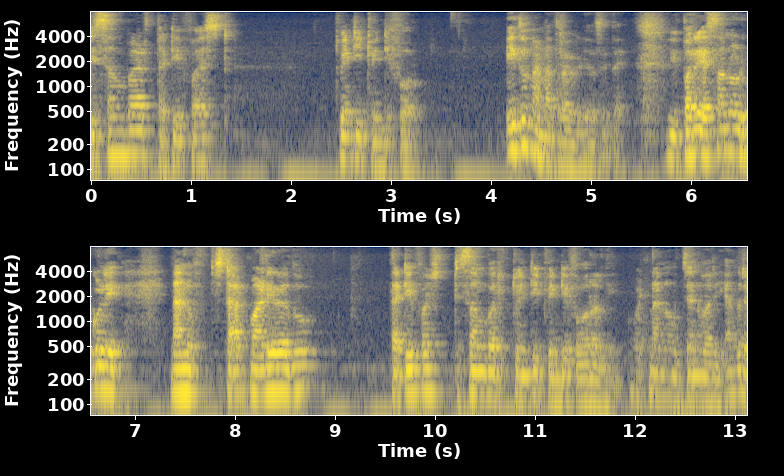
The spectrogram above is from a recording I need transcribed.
December thirty first twenty twenty four. ಇದು ನನ್ನ ಹತ್ರ ವೀಡಿಯೋಸ್ ಇದೆ. ವಿಪರ್ಯಾಸ ನೋಡ್ಕೊಳ್ಳಿ. ನಾನು ಸ್ಟಾರ್ಟ್ ಮಾಡಿರೋದು thirty first December twenty twenty ಫೋರಲ್ಲಿ ಬಟ್ ನಾನು ಜನವರಿ ಅಂದರೆ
